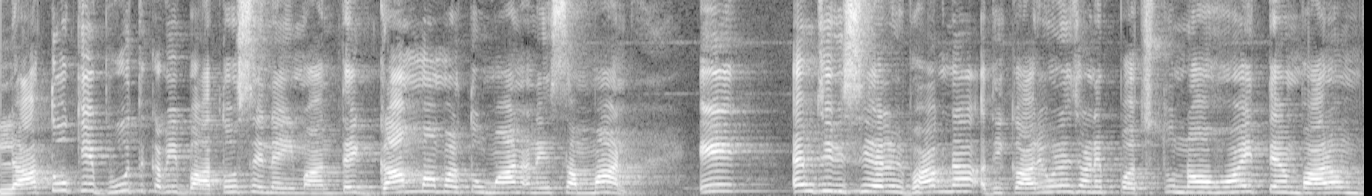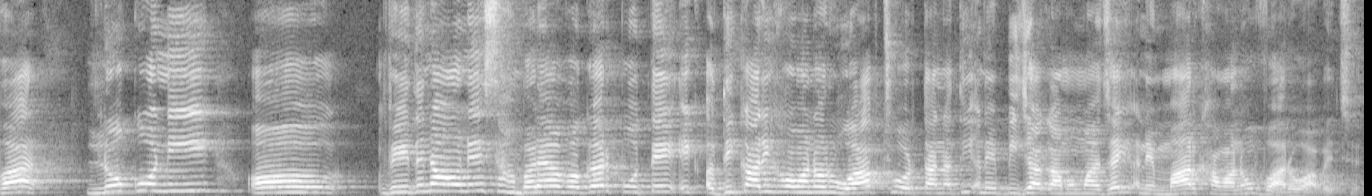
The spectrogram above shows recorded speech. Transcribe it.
લાતો કે ભૂત કભી બાતો સે નહીં માનતે ગામમાં મળતું માન અને સન્માન એ એમજીવીસીએલ વિભાગના અધિકારીઓને જાણે પચતું ન હોય તેમ વારંવાર લોકોની વેદનાઓને સાંભળ્યા વગર પોતે એક અધિકારી હોવાનો રૂઆબ છોડતા નથી અને બીજા ગામોમાં જઈ અને માર ખાવાનો વારો આવે છે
